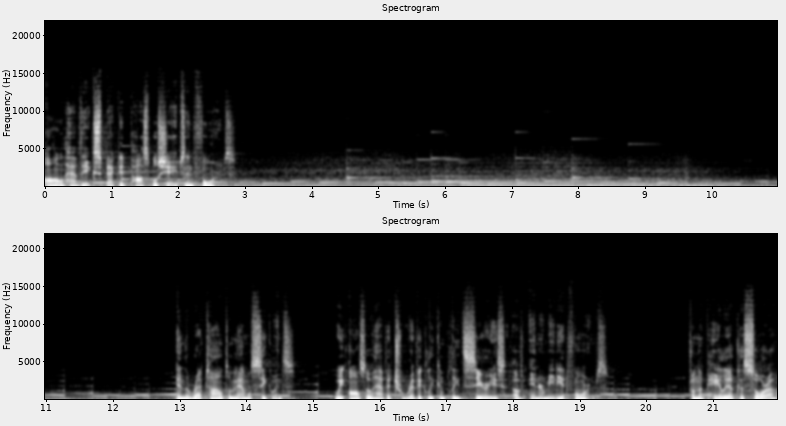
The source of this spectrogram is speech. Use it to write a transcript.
All have the expected possible shapes and forms. In the reptile to mammal sequence, we also have a terrifically complete series of intermediate forms. From the Pelycosauria,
